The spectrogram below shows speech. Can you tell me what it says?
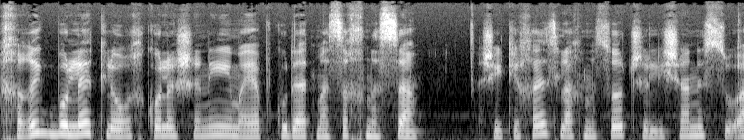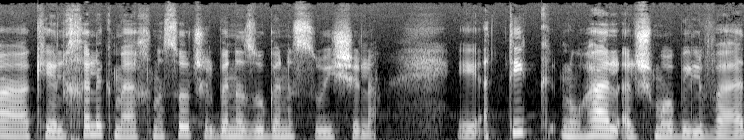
חריג בולט לאורך כל השנים היה פקודת מס הכנסה. שהתייחס להכנסות של אישה נשואה כאל חלק מההכנסות של בן הזוג הנשוי שלה. אה, התיק נוהל על שמו בלבד,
